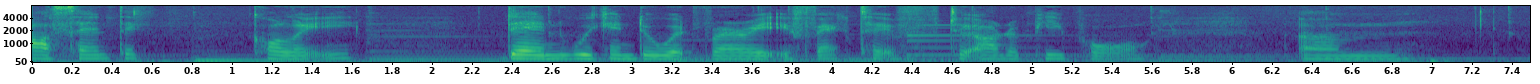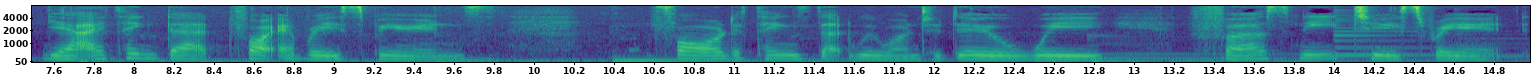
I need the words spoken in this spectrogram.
authentically, then we can do it very effective to other people. Um, yeah, I think that for every experience, for the things that we want to do, we first need to experience,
